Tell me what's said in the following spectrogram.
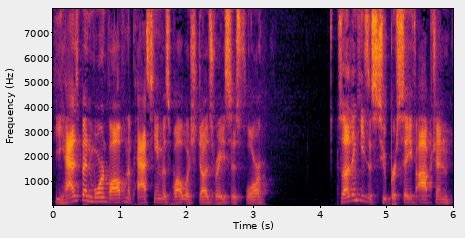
He has been more involved in the pass game as well, which does raise his floor. So I think he's a super safe option.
